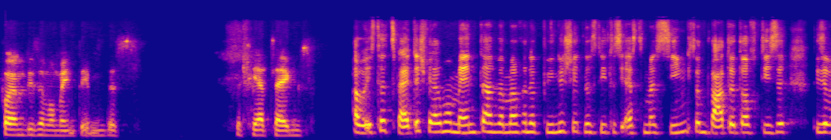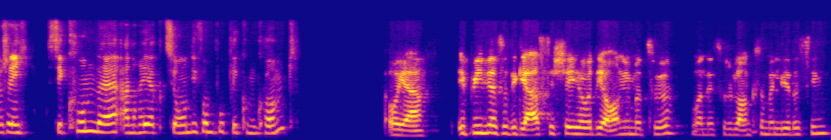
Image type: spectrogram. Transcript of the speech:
Vor allem dieser Moment eben des, des Herzeigens. Aber ist der zweite schwere Moment dann, wenn man auf einer Bühne steht und das Lied das erste Mal singt und wartet auf diese, diese wahrscheinlich Sekunde an Reaktion, die vom Publikum kommt? Oh ja. Ich bin ja so die klassische, ich habe die Augen immer zu, wenn ich so langsame Lieder singe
